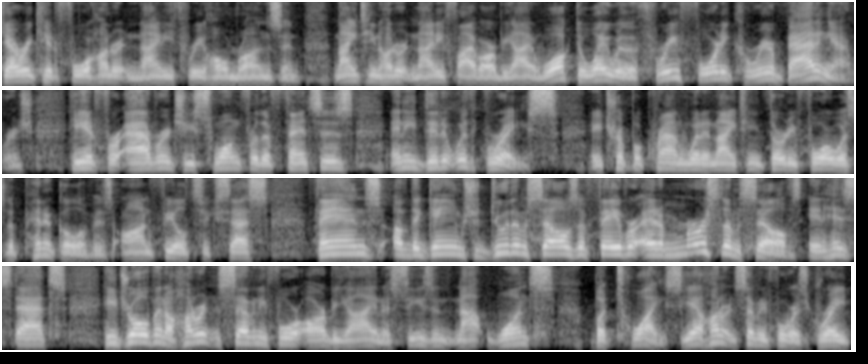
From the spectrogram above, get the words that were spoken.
Gehrig hit 493 home runs and 1,995 RBI and walked away with a 340 career batting average. He hit for average, he swung for the fences, and he did it with grace. A Triple Crown win in 1934 was the pinnacle of his on-field success. Fans of the game should do themselves a favor and immerse themselves in his stats. He drove in 174 RBI in a season, not once, but twice. Yeah, 174 is great,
